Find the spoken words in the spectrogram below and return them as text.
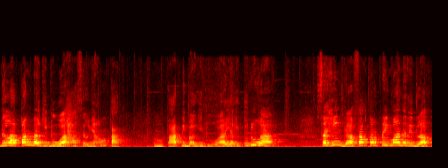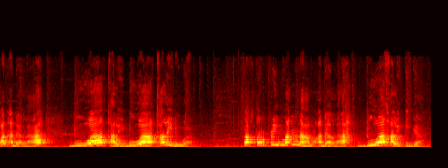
8 bagi 2 hasilnya 4. 4 dibagi 2 yaitu 2. Sehingga faktor prima dari 8 adalah 2 kali 2 kali 2. Faktor prima 6 adalah 2 kali 3.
